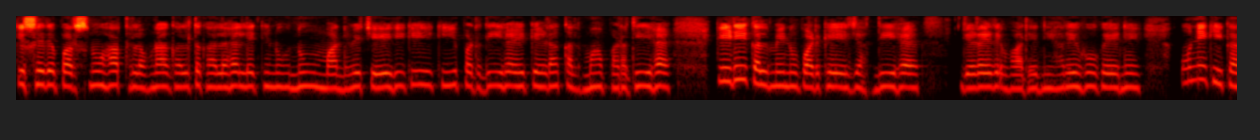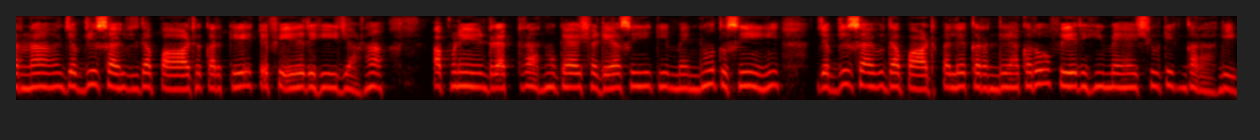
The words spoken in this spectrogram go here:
ਕਿਸੇ ਦੇ ਪਰਸ ਨੂੰ ਹੱਥ ਲਾਉਣਾ ਗਲਤ ਗੱਲ ਹੈ, ਲੇਕਿਨ ਉਹਨੂੰ ਮਨ ਵਿੱਚ ਇਹ ਹੀ ਕਿ, ਕੀ ਪੜਦੀ ਹੈ ਕਿਹੜਾ ਕਲਮਾ ਪੜਦੀ ਹੈ, ਕਿਹੜੇ ਕਲਮੇ ਨੂੰ ਪੜ ਕੇ ਇਹ ਜਾਂਦੀ ਹੈ, ਜਿਹੜੇ ਇਹਦੇ ਮਾਰੇ ਨਿਆਰੇ ਹੋ ਗਏ ਨੇ। ਉਹਨੇ ਕੀ ਕਰਨਾ? ਜਪਜੀ ਸਾਹਿਬ ਜੀ ਦਾ ਪਾਠ ਕਰਕੇ ਤੇ ਫੇਰ ਹੀ ਜਾਣਾ। ਆਪਣੇ ਡਾਇਰੈਕਟਰਾਂ ਨੂੰ ਕਹਿ ਛੱਡਿਆ ਸੀ ਕਿ ਮੈਨੂੰ ਤੁਸੀਂ ਜਪਜੀ ਸਾਹਿਬ ਦਾ ਪਾਠ ਪਹਿਲੇ ਕਰਨ ਦਿਆ ਕਰੋ, ਫੇਰ ਹੀ ਮੈਂ ਸ਼ੂਟਿੰਗ ਕਰਾਂਗੀ।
